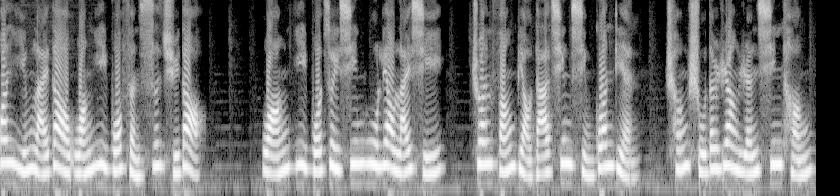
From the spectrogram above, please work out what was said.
欢迎来到王一博粉丝渠道。王一博最新物料来袭，专访表达清醒观点，成熟的让人心疼。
